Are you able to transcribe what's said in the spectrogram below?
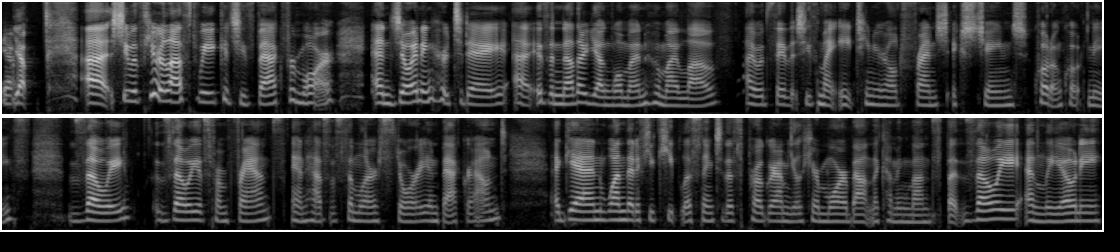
Yep. Yep. Uh, she was here last week and she's back for more. And joining her today uh, is another young woman whom I love. I would say that she's my 18 year old French exchange, quote unquote, niece, Zoe. Zoe is from France and has a similar story and background. Again, one that if you keep listening to this program, you'll hear more about in the coming months. But Zoe and Leonie,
